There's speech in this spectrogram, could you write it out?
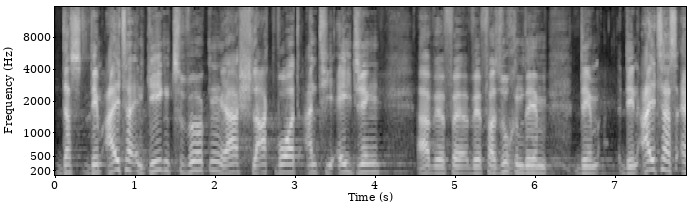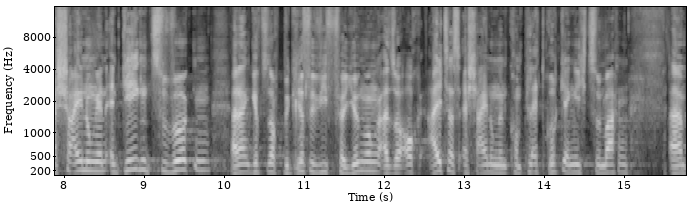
das, dem Alter entgegenzuwirken, ja, Schlagwort Anti-Aging. Ja, wir, wir versuchen dem, dem, den Alterserscheinungen entgegenzuwirken. Ja, dann gibt es noch Begriffe wie Verjüngung, also auch Alterserscheinungen komplett rückgängig zu machen. Ähm,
